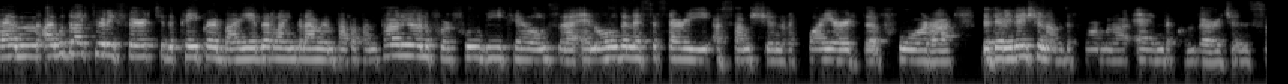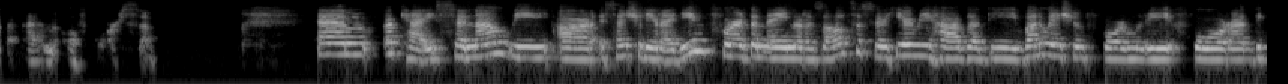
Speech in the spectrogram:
Um, I would like to refer to the paper by Eberlein, Glau, and Papapantoleon for full details uh, and all the necessary assumption required uh, for uh, the derivation of the formula and the convergence, um, of course. Um, okay, so now we are essentially ready for the main results. So here we have uh, the valuation formula for uh, the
